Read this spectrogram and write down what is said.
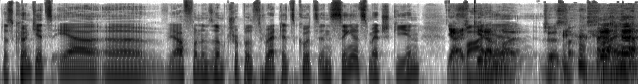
das könnte jetzt eher ja, von unserem Triple Threat jetzt kurz ins Singles-Match gehen. Ja, ich gehe dann mal. Tschüss. Weil,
